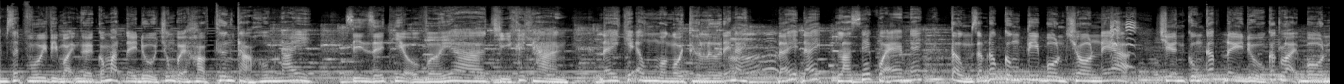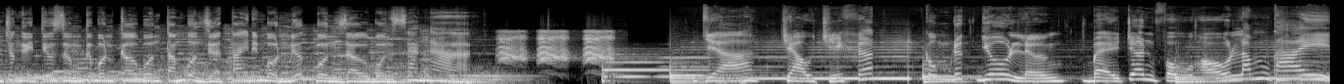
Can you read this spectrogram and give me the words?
Em rất vui vì mọi người có mặt đầy đủ trong buổi họp thương thảo hôm nay. Xin giới thiệu với uh, chị khách hàng, đây cái ông mà ngồi thừa lừ đấy này. Đấy, đấy, là sếp của em đấy, tổng giám đốc công ty bồn tròn đấy ạ. Chuyên cung cấp đầy đủ các loại bồn cho người tiêu dùng từ bồn cầu, bồn tắm, bồn rửa tay đến bồn nước, bồn dầu, bồn xăng à. Dạ, chào chị khách Công đức vô lượng Bề trên phù hộ lắm thay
